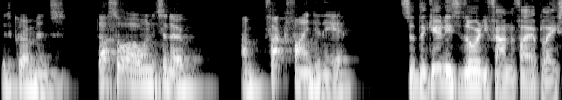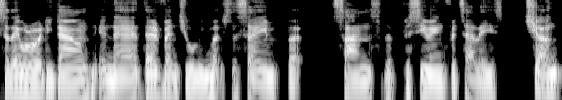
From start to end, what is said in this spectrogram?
his gremlins? That's what I wanted to know. I'm fact finding here. So the Goonies had already found the fireplace, so they were already down in there. Their adventure will be much the same, but sans the pursuing Fratellis. Chunk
